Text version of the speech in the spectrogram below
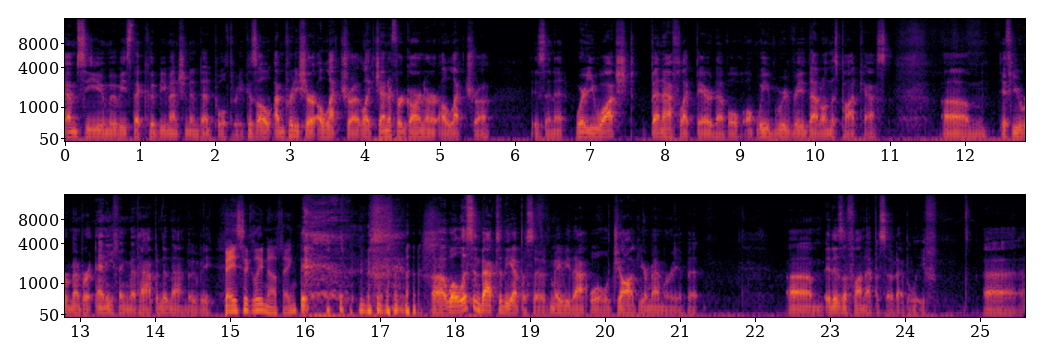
MCU movies that could be mentioned in Deadpool 3 because I'm pretty sure Elektra, like Jennifer Garner Elektra, is in it. Where you watched Ben Affleck Daredevil, we've reviewed that on this podcast. Um, if you remember anything that happened in that movie, Basically nothing. uh, well, listen back to the episode. Maybe that will jog your memory a bit. Um, it is a fun episode, I believe. Uh,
